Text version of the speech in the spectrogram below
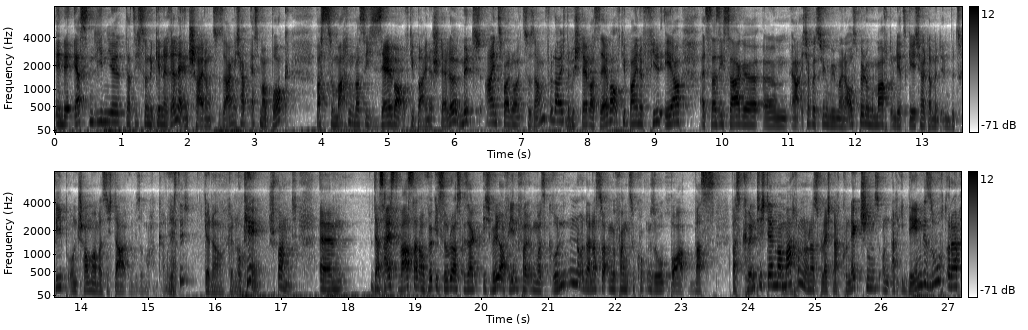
in der ersten Linie tatsächlich so eine generelle Entscheidung zu sagen, ich habe erstmal Bock, was zu machen, was ich selber auf die Beine stelle, mit ein, zwei Leuten zusammen vielleicht, aber ich stelle was selber auf die Beine, viel eher, als dass ich sage, ähm, ja, ich habe jetzt irgendwie meine Ausbildung gemacht und jetzt gehe ich halt damit in den Betrieb und schau mal, was ich da irgendwie so machen kann, richtig? Ja, genau, genau. Okay, spannend. Ähm, das heißt, war es dann auch wirklich so, du hast gesagt, ich will auf jeden Fall irgendwas gründen und dann hast du angefangen zu gucken, so, boah, was, was könnte ich denn mal machen? Und hast vielleicht nach Connections und nach Ideen gesucht? Oder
